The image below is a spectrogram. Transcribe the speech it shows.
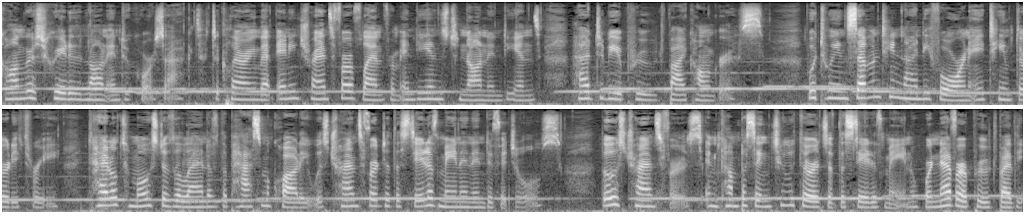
Congress created the Non Intercourse Act, declaring that any transfer of land from Indians to non Indians had to be approved by Congress. Between 1794 and 1833, title to most of the land of the Passamaquoddy was transferred to the state of Maine and individuals. Those transfers, encompassing two thirds of the state of Maine, were never approved by the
